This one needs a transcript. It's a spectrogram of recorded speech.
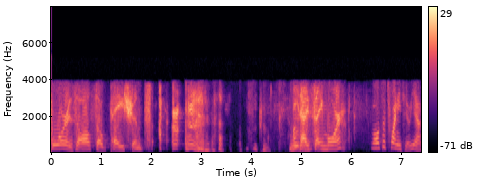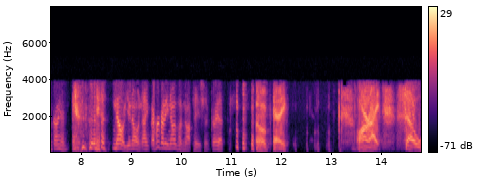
four is also patience. Need okay. I say more? Well, it's a 22. Yeah, go ahead. no, you don't. I, everybody knows I'm not patient. Go ahead. okay. All right. So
